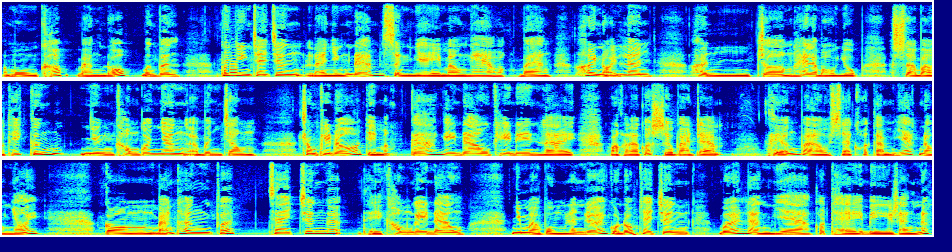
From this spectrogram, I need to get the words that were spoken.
mù khớp bàn đốt, vân vân. Tuy nhiên chai chân là những đám sừng dày màu ngà hoặc vàng hơi nổi lên, hình tròn hay là bầu dục, sờ vào thấy cứng nhưng không có nhân ở bên trong. Trong khi đó thì mắt cá gây đau khi đi lại hoặc là có sự va chạm thì ấn vào sẽ có cảm giác đau nhói. Còn bản thân vết chai chân á, thì không gây đau nhưng mà vùng ranh giới của đốt chai chân với làn da có thể bị rạn nứt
